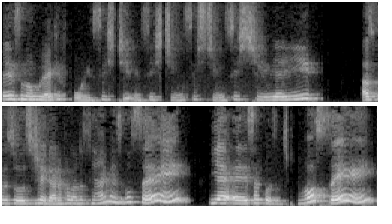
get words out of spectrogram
pensa numa mulher que foi, insistiu, insistiu, insistiu, insistiu. E aí as pessoas chegaram falando assim, ai, mas você, hein? E é, é essa coisa, tipo, você, hein?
